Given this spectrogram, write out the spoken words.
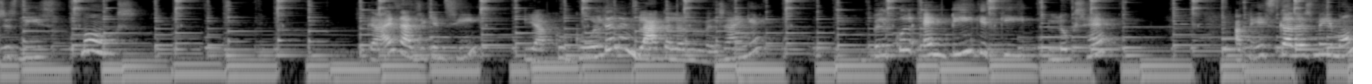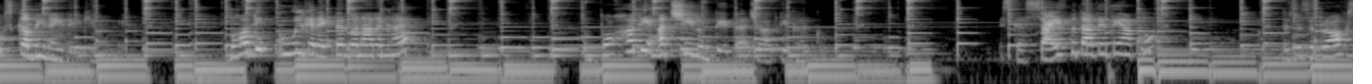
Which is these monks. So guys, as you can see, ये आपको गोल्डन एंड ब्लैक कलर में मिल जाएँगे। बिल्कुल एंटीक इसकी लुक्स है। आपने इस कलर्स में ये मॉन्क्स कभी नहीं देखे होंगे। बहुत ही कूल कैरेक्टर बना रखा है। बहुत ही अच्छी लुक देता है जो आपके घर को। इसका साइज़ बता देते हैं आपको। This is approx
